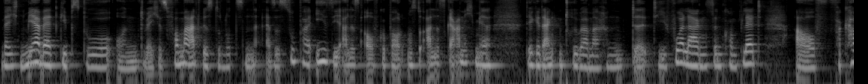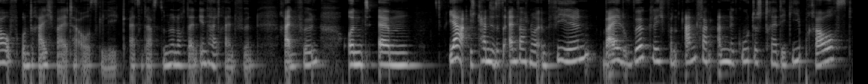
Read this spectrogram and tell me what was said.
welchen Mehrwert gibst du und welches Format wirst du nutzen. Also super easy alles aufgebaut, musst du alles gar nicht mehr dir Gedanken drüber machen. Die Vorlagen sind komplett auf Verkauf und Reichweite ausgelegt. Also darfst du nur noch deinen Inhalt reinführen, reinfüllen. Und ähm, ja, ich kann dir das einfach nur empfehlen, weil du wirklich von Anfang an eine gute Strategie brauchst,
